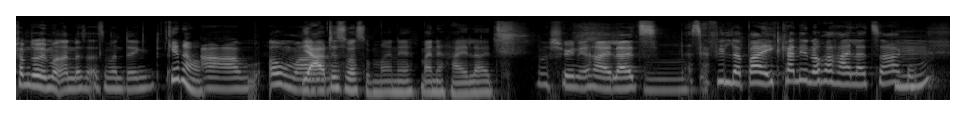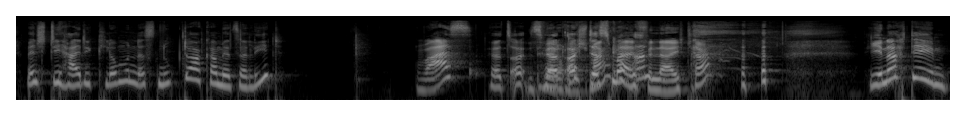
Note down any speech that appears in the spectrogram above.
Kommt doch immer anders, als man denkt. Genau. Arm. Oh Mann. Ja, das war so meine, meine Highlights. Oh, Schöne Highlights. Da ist ja viel dabei. Ich kann dir noch ein Highlight sagen. Mhm. Mensch, die Heidi Klum und der Snoop Dogg haben jetzt ein Lied. Was? Hört, Das hört euch das mal an. vielleicht, ha? Je nachdem.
